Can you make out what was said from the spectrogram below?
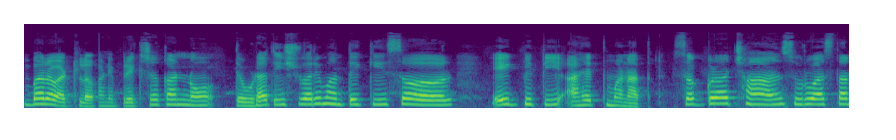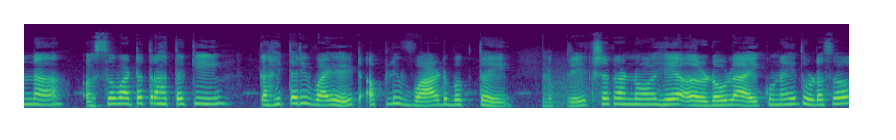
बरं वाटलं. आणि प्रेक्षकांनो तेवढ्यात ईश्वरी म्हणते की सर एक भीती आहेत मनात. सगळं छान सुरू असताना असं वाटत राहतं की काहीतरी वाईट आपली वाट बघतंय. आणि प्रेक्षकांनो हे अर्णवला ऐकूनही थोडंसं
